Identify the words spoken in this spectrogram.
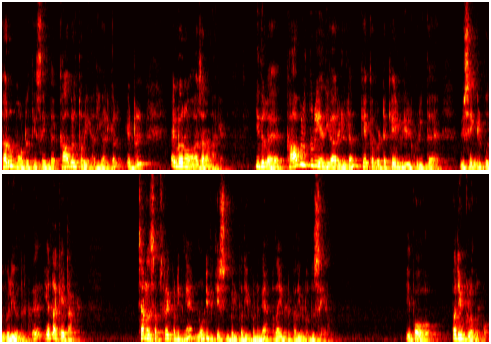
கரூர் மாவட்டத்தை சேர்ந்த காவல்துறை அதிகாரிகள் என்று எல்லோரும் ஆஜரானாங்க. இதில் காவல்துறை அதிகாரிகளிடம் கேட்கப்பட்ட கேள்விகள் குறித்த விஷயங்கள் இப்போது வெளியே வந்திருக்குது என்ன கேட்டாங்க? சேனல் சப்ஸ்கிரைப் பண்ணிக்கங்க நோட்டிஃபிகேஷன் பில் பதிவு பண்ணுங்கள் அப்போ தான் என்னுடைய பதிவில் வந்து சேரும். இப்போது பதிவுக்குள்ளே வருவோம்.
